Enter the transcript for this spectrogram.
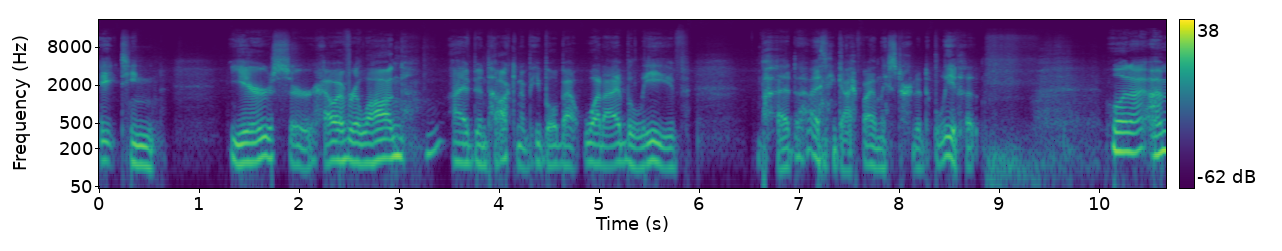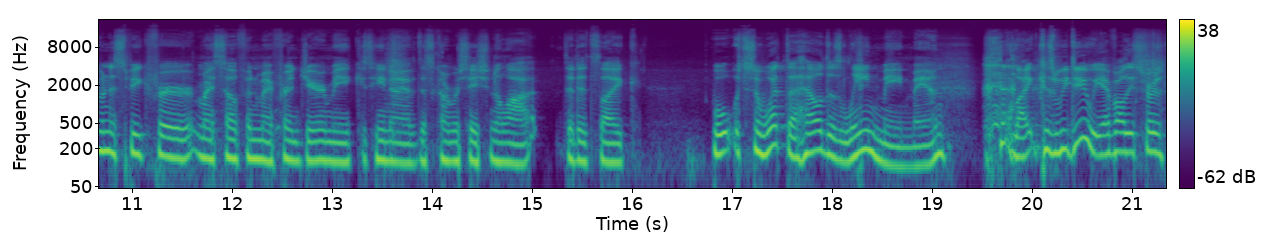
18 years or however long I had been talking to people about what I believe, but I think I finally started to believe it. Well, and I, I'm going to speak for myself and my friend Jeremy because he and I have this conversation a lot. That it's like, well, so what the hell does lean mean, man? like, because we do, we have all these stories.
